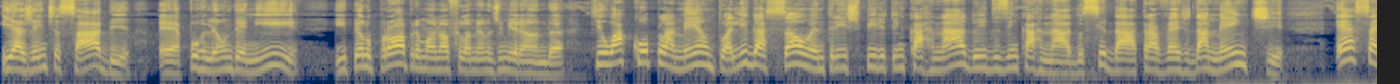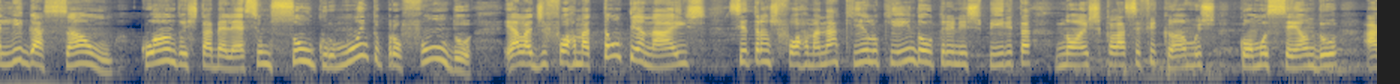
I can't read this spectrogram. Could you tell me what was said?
e a gente sabe, é, por Leon Denis, e pelo próprio Manuel Filomeno de Miranda que o acoplamento, a ligação entre espírito encarnado e desencarnado se dá através da mente, essa ligação, quando estabelece um sulcro muito profundo, ela de forma tão tenaz se transforma naquilo que em doutrina espírita nós classificamos como sendo a,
